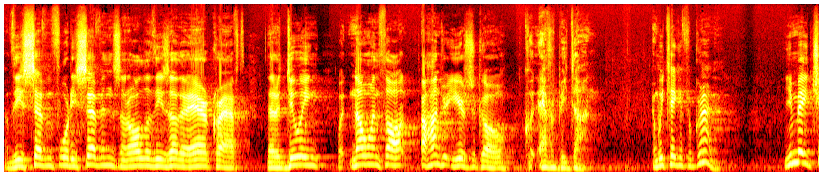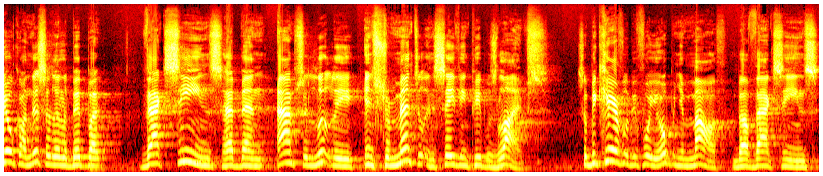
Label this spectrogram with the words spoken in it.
of these 747s and all of these other aircraft that are doing what no one thought 100 years ago could ever be done. And we take it for granted. You may choke on this a little bit, but vaccines have been absolutely instrumental in saving people's lives. So be careful before you open your mouth about vaccines.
